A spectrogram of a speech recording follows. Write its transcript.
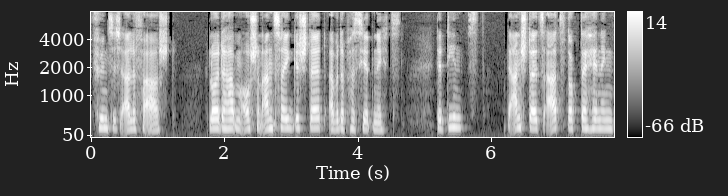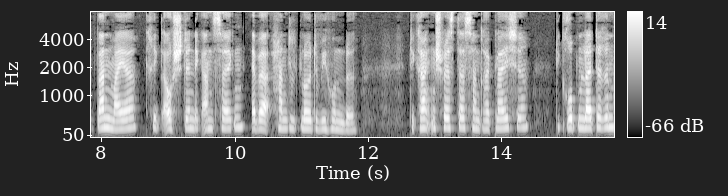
fühlen sich alle verarscht. Leute haben auch schon Anzeige gestellt, aber da passiert nichts. Der Dienst, der Anstaltsarzt Dr. Henning Dannmeier kriegt auch ständig Anzeigen, er behandelt Leute wie Hunde. Die Krankenschwester Sandra Gleiche, die Gruppenleiterin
